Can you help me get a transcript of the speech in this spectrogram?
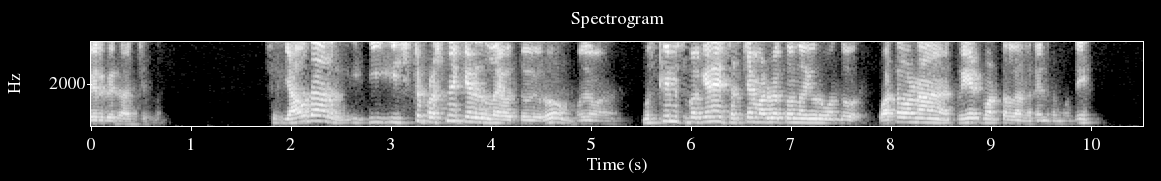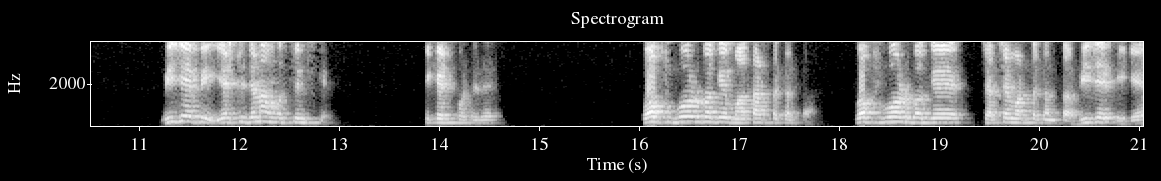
ಬೇರೆ ಬೇರೆ ರಾಜ್ಯಗಳಲ್ಲಿ. ಯಾವ್ದಾದ್ರು ಇಷ್ಟು ಪ್ರಶ್ನೆ ಕೇಳಿದ್ರಲ್ಲ ಇವತ್ತು ಇವರು ಮುಸ್ಲಿಮ್ಸ್ ಬಗ್ಗೆನೇ ಚರ್ಚೆ ಮಾಡ್ಬೇಕು ಅನ್ನೋ ಇವರು ಒಂದು ವಾತಾವರಣ ಕ್ರಿಯೇಟ್ ಮಾಡ್ತಾರಲ್ಲ ನರೇಂದ್ರ ಮೋದಿ. ಬಿಜೆಪಿ ಎಷ್ಟು ಜನ ಮುಸ್ಲಿಮ್ಸ್ಗೆ ಟಿಕೆಟ್ ಕೊಟ್ಟಿದೆ? ವಕ್ಫ್ ಬೋರ್ಡ್ ಬಗ್ಗೆ ಮಾತಾಡ್ತಕ್ಕಂಥ ವಕ್ಫ್ ಬೋರ್ಡ್ ಬಗ್ಗೆ ಚರ್ಚೆ ಮಾಡ್ತಕ್ಕಂತ ಬಿಜೆಪಿಗೆ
